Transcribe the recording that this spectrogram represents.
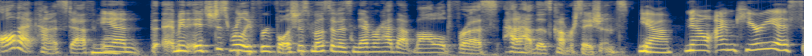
all that kind of stuff. Yeah. And th- I mean, it's just really fruitful. It's just most of us never had that modeled for us how to have those conversations. Yeah. Now I'm curious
